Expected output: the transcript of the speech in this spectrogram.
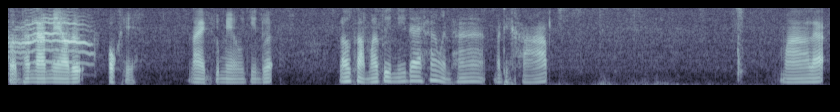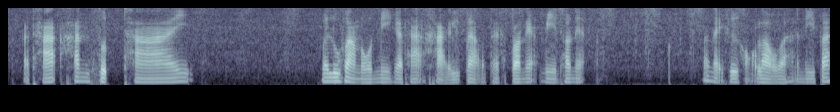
สนทนาแมวด้วย โอเคนายคือแมวจริงด้วย เราสามารถซื้อนี้ได้ห้าหมื่นห้ามาดิครับ มาแล้วกระทะขั้นสุดท้าย ไม่รู้ฝั่งโน้นมีกระทะขายหรือเปล่า แต่ตอนเนี้ยมีเท่าเนี้ยอันไหนคือของเราวะ อันนี้ปะ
